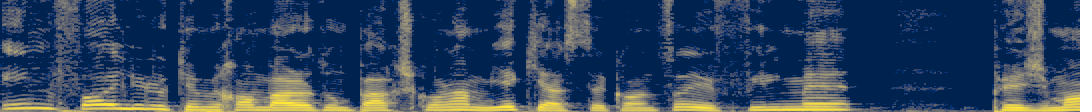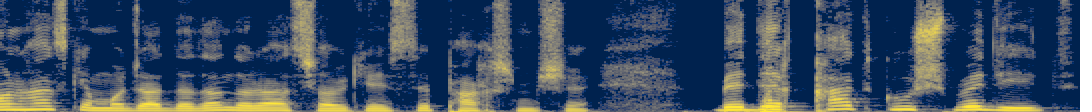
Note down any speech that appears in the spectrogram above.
این فایلی رو که می‌خوام براتون پخش کنم یکی از سکانس های فیلم پژمان هست که مجددا داره از شبکه سه پخش میشه. به دقت گوش بدید.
